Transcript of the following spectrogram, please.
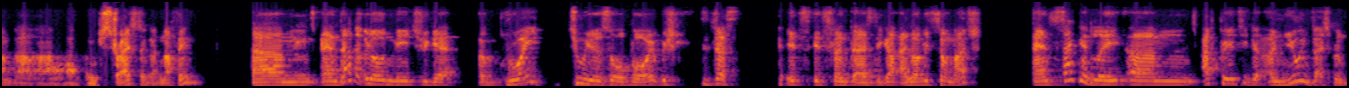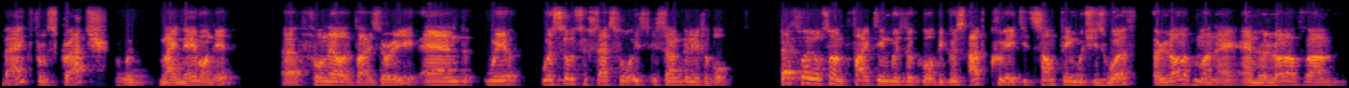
am I'm, I'm stressed. I got nothing. Um, and that allowed me to get a great two years old boy, which just it's it's fantastic. I, I love it so much. And secondly, um, I've created a new investment bank from scratch with my name on it, uh, Fournel Advisory, and we're we're so successful. It's it's unbelievable. That's why also I'm fighting with the court because I've created something which is worth a lot of money and a lot of um,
